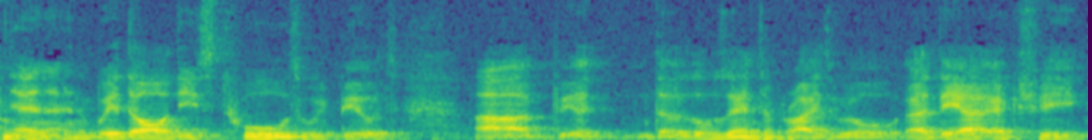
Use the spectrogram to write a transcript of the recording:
and, and with all these tools we built, uh, those enterprises will uh, they are actually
